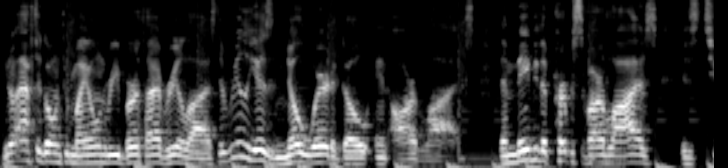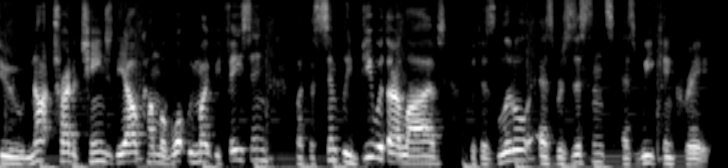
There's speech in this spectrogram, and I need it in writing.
You know, after going through my own rebirth, I've realized there really is nowhere to go in our lives. Then maybe the purpose of our lives is to not try to change the outcome of what we might be facing, but to simply be with our lives with as little as resistance as we can create.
